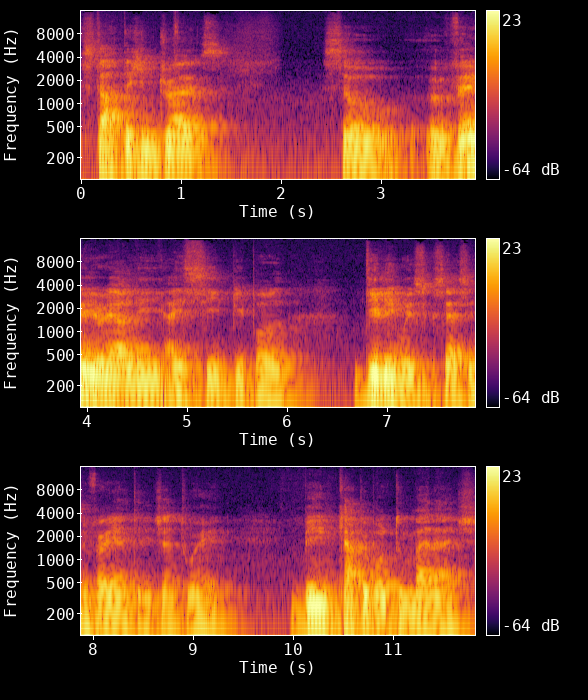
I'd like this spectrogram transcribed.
start taking drugs. So uh, very rarely I see people dealing with success in a very intelligent way, being capable to manage,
